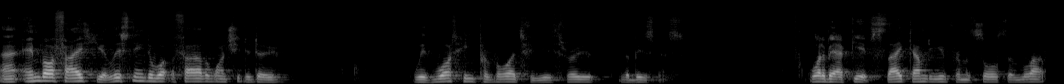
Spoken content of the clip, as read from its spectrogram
Uh, and by faith, you're listening to what the Father wants you to do with what He provides for you through the business. What about gifts? They come to you from a source of love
